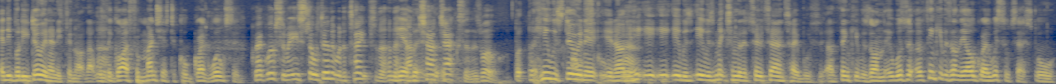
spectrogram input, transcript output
anybody doing anything like that was the guy from Manchester called Greg Wilson. Greg Wilson. He's still doing it with the tapes and that, isn't it? Yeah, and but- Chad but- Jackson as well. But but he was doing Old it, school, you know. I mean, yeah. he, he, he was he was mixing with the two turntables. I think it was on. It was I think it was on the old grey whistle test, or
